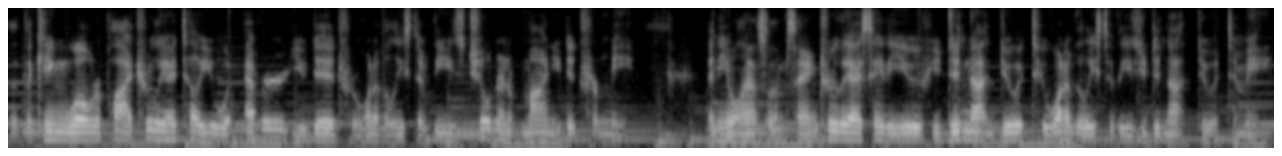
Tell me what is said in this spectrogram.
The, the king will reply, Truly I tell you, whatever you did for one of the least of these children of mine, you did for me. Then he will answer them, saying, Truly I say to you, if you did not do it to one of the least of these, you did not do it to me.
